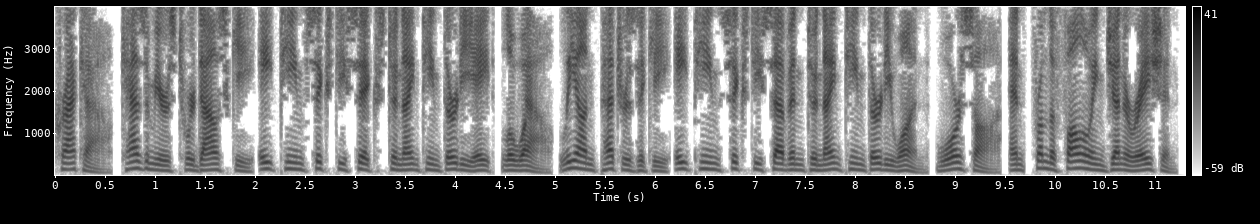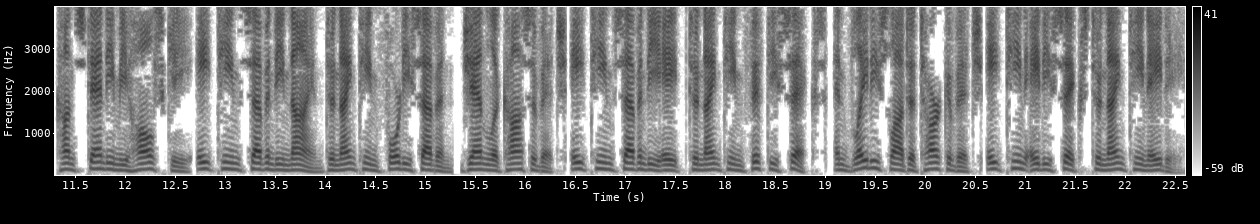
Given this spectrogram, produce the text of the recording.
Kraków; Kazimierz Twardowski (1866–1938), Lwów; Leon Petrażycki (1867–1931), Warsaw, and, from the following generation generation, Konstanty Michalski (1879–1947), Jan Łukasiewicz (1878–1956), and Władysław Tatarkiewicz (1886–1980).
